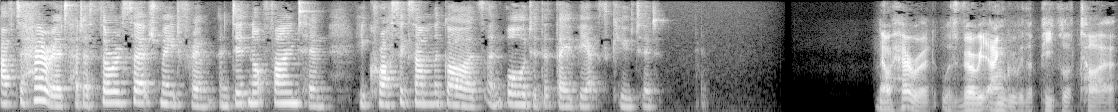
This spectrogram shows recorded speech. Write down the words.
After Herod had a thorough search made for him and did not find him, he cross-examined the guards and ordered that they be executed. Now Herod was very angry with the people of Tyre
